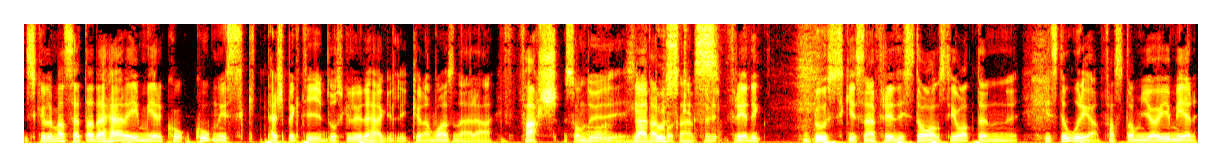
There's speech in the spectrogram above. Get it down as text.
skulle man sätta det här i mer ko- komiskt perspektiv då skulle det här kunna vara en sån här äh, fars som du här hittar på sån här Fredrik Buskis, sån här Fredriksdalsteatern historia. Fast de gör ju mer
